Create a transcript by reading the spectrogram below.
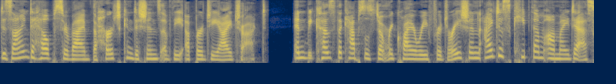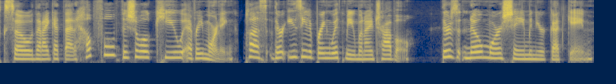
designed to help survive the harsh conditions of the upper GI tract. And because the capsules don't require refrigeration, I just keep them on my desk so that I get that helpful visual cue every morning. Plus, they're easy to bring with me when I travel. There's no more shame in your gut game.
